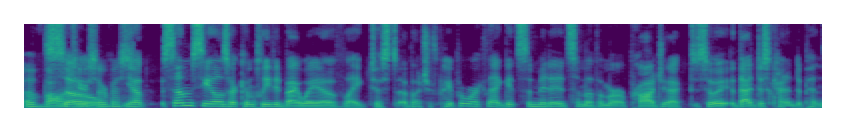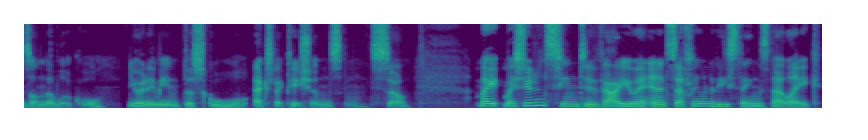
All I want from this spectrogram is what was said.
Of volunteer So, service? Yep. Some seals are completed by way of like just a bunch of paperwork that gets submitted. Some of them are a project. So it, that just kind of depends on the local, you know what I mean? The school expectations. So my, my students seem to value it. And it's definitely one of these things that like,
